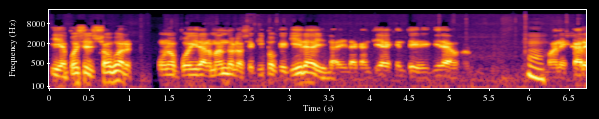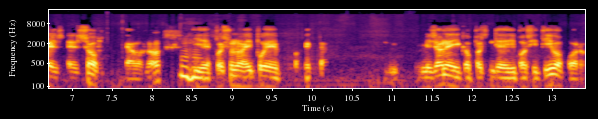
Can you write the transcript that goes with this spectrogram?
y después el software, uno puede ir armando los equipos que quiera y la, y la cantidad de gente que quiera Hmm, manejar el, el software, digamos, ¿no? Y después uno ahí puede conectar millones de dispositivos por,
